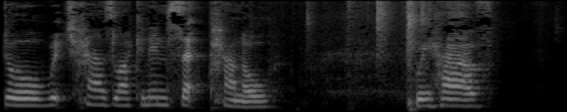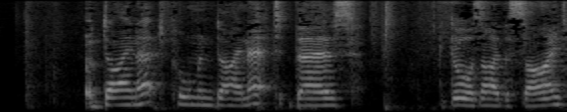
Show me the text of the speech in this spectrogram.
door which has like an inset panel. We have a dinette, Pullman dinette. There's doors either side.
